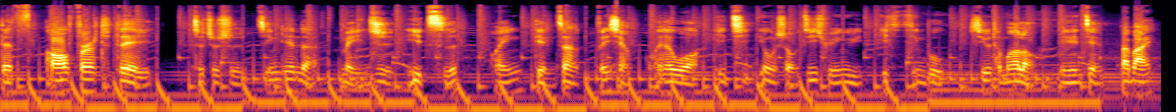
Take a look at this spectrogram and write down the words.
That's all for today. 这就是今天的每日一词，欢迎点赞分享，会和我一起用手机学英语，一起进步。See you tomorrow，明天见，拜拜。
